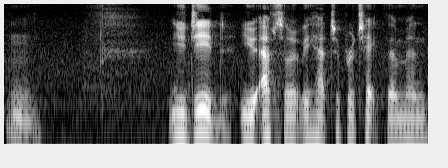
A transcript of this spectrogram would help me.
Hmm. You did. You absolutely had to protect them. And,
